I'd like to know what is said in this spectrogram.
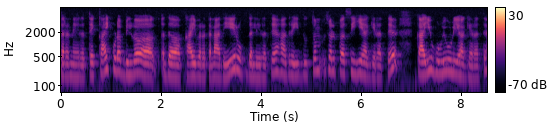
ಥರನೇ ಇರುತ್ತೆ. ಕಾಯಿ ಕೂಡ ಬಿಲ್ವ ಅದ ಕಾಯಿ ಬರುತ್ತಲ್ಲ, ಅದೇ ರೂಪದಲ್ಲಿ ಇರುತ್ತೆ ಆದರೆ ಇದು ತುಂಬ ಸ್ವಲ್ಪ ಸಿಹಿಯಾಗಿರುತ್ತೆ, ಕಾಯಿ ಹುಳಿ ಹುಳಿಯಾಗಿರುತ್ತೆ.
